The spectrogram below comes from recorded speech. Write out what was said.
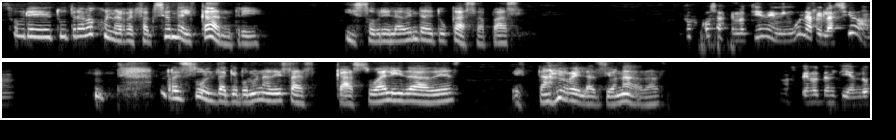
Sobre tu trabajo en la refacción del country y sobre la venta de tu casa, Paz. Dos cosas que no tienen ninguna relación. Resulta que por una de esas casualidades están relacionadas. No sé, no te entiendo.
